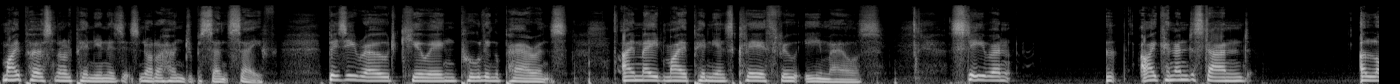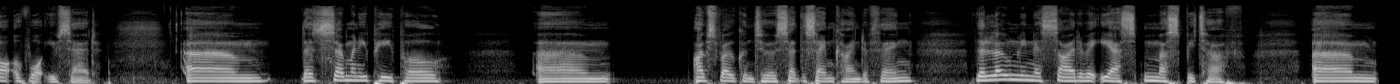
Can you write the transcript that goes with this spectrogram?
My personal opinion is it's not 100% safe. Busy road, queuing, pooling of parents. I made my opinions clear through emails. Stephen, I can understand a lot of what you said. Um, there's so many people um, I've spoken to have said the same kind of thing. The loneliness side of it, yes, must be tough. Um,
